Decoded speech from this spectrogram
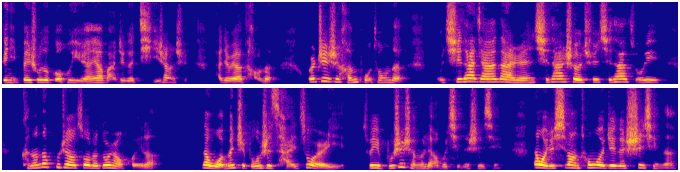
给你背书的国会议员要把这个提上去，他就要讨论。我说这是很普通的，其他加拿大人、其他社区、其他族裔可能都不知道做了多少回了。那我们只不过是才做而已，所以不是什么了不起的事情。那我就希望通过这个事情呢。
